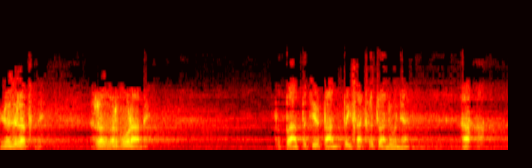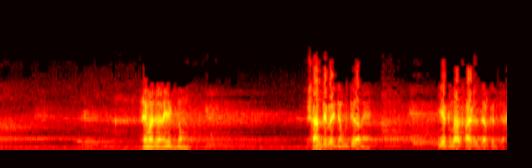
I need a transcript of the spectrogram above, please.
ગુજરાતને વરઘોડાને તો પાંચ પચીસ પાંચ પૈસા ખર્ચવા જો ને. હા હા એમાં જાણે એકદમ શાંતિભાઈ ત્યાં ઉતર્યા ને એક લાખ સાઠ હજાર ખર્ચા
